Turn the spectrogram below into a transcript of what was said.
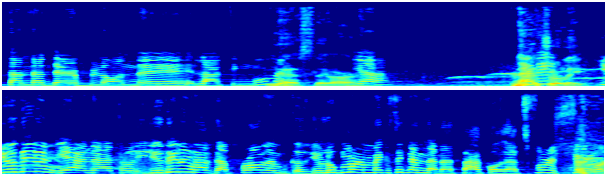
Standard there, blonde uh, Latin woman. Yes, they are. Yeah. Naturally. You, did, you didn't, yeah, naturally. You didn't have that problem because you look more Mexican than a taco. That's for sure.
